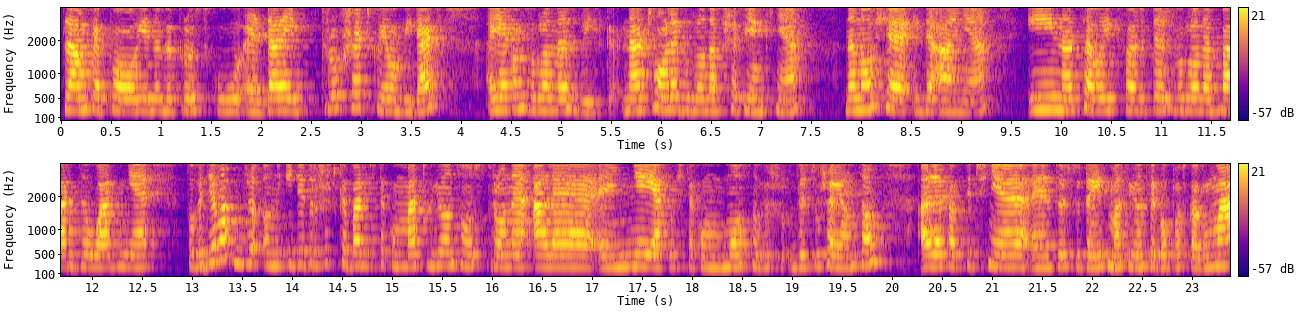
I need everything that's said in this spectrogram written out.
plamkę po jednym wyprostku, e, dalej troszeczkę ją widać. A jak on wygląda z bliska? Na czole wygląda przepięknie, na nosie idealnie i na całej twarzy też wygląda bardzo ładnie. Powiedziałabym, że on idzie troszeczkę bardziej w taką matującą stronę, ale e, nie jakoś taką mocno wysuszającą, ale faktycznie e, coś tutaj z matującego podkładu ma.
